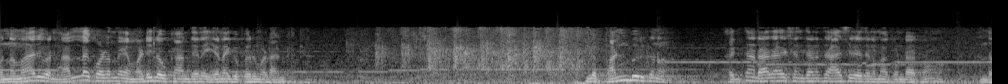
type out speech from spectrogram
உன்ன மாதிரி ஒரு நல்ல குழந்தை என் மடியில் உட்கார்ந்தேல எனக்கு பெருமடான்னு இருக்கான். இல்லை பண்பு இருக்கணும். அதுக்கு தான் ராதாகிருஷ்ணன் தினத்தை ஆசிரியர் தினமாக கொண்டாடுறோம். அந்த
